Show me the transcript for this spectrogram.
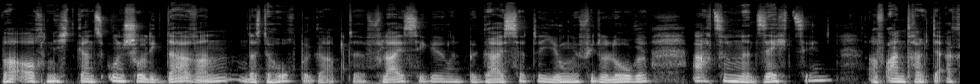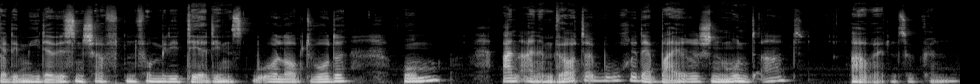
war auch nicht ganz unschuldig daran, dass der hochbegabte, fleißige und begeisterte junge Philologe 1816 auf Antrag der Akademie der Wissenschaften vom Militärdienst beurlaubt wurde, um an einem Wörterbuche der bayerischen Mundart arbeiten zu können.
